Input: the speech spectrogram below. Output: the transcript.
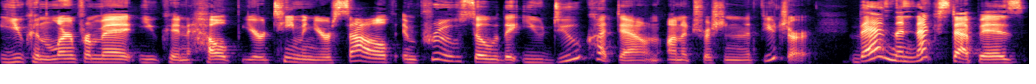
You can learn from it. You can help your team and yourself improve so that you do cut down on attrition in the future. Then the next step is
